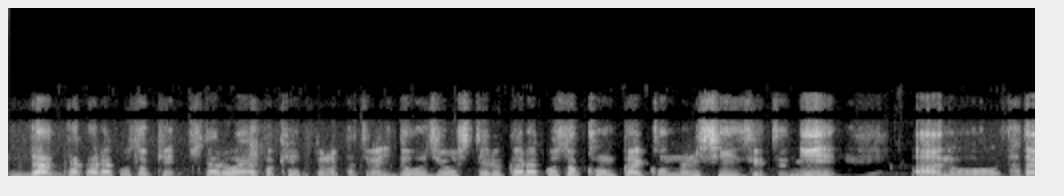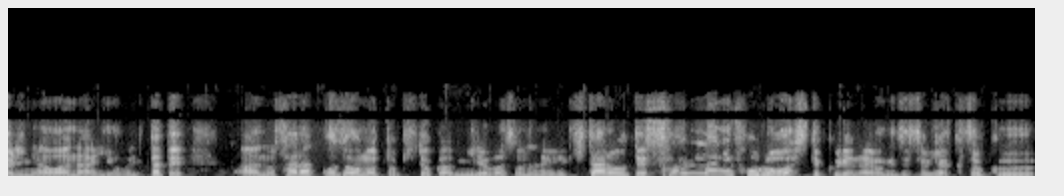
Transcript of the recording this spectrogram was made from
だだからこそ、け鬼太郎はやっぱケントの立場に同情してるからこそ、今回こんなに親切に、あの、たたりに合わないように。だって、あの、サラ小僧の時とか見ればそうなんだけど、鬼太郎ってそんなにフォローはしてくれないわけですよ。約束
